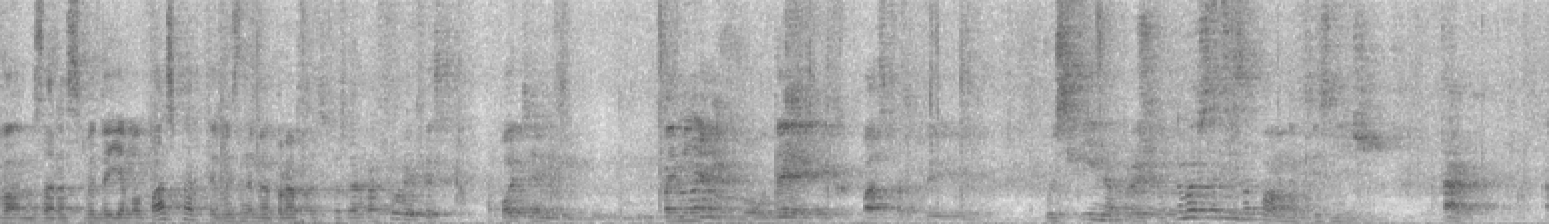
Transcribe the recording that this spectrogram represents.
вам зараз видаємо паспорти, ви з ними просто сфотографуєтесь, а потім поміняємо, бо у деяких паспорти пусті, наприклад. Ну ми все це заповнимо пізніше. Так, е,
